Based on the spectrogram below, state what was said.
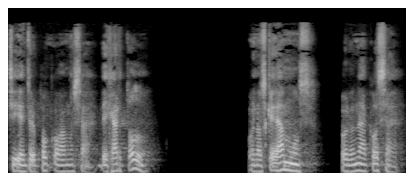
Si dentro de poco vamos a dejar todo, o nos quedamos por una cosa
